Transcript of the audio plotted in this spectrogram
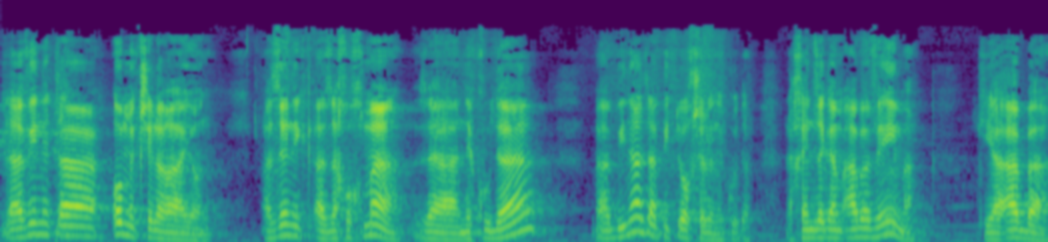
להבין את העומק של הרעיון. אז, זה, אז החוכמה זה הנקודה, והבינה זה הפיתוח של הנקודה. לכן זה גם אבא ואימא. כי האבא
